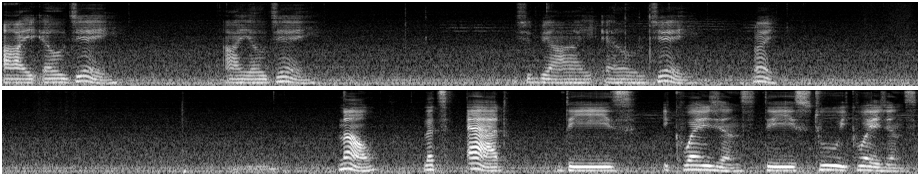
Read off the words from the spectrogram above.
i l j i l j it should be i l j right Now, let's add these equations, these two equations.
